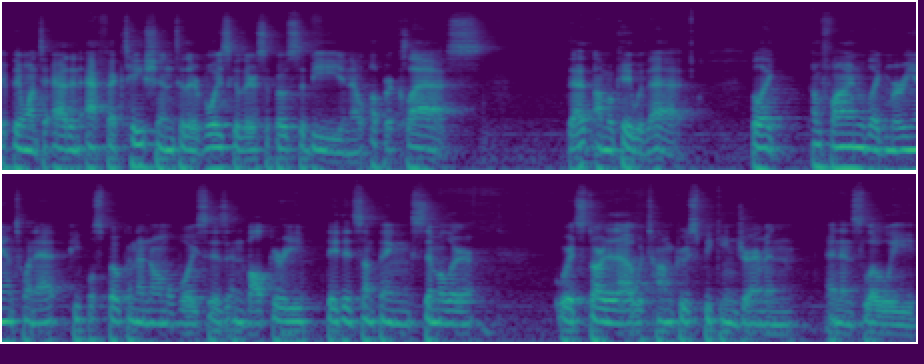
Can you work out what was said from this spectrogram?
if they want to add an affectation to their voice because they're supposed to be, you know, upper class, that I'm okay with that. But like I'm fine with like Marie Antoinette. People spoke in their normal voices, and Valkyrie they did something similar, where it started out with Tom Cruise speaking German, and then slowly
